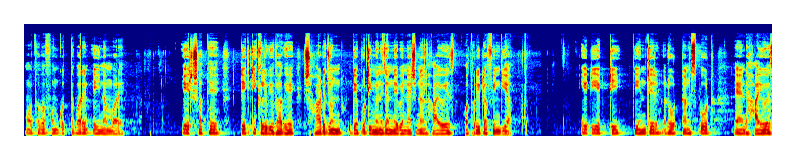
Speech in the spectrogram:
অথবা ফোন করতে পারেন এই নাম্বারে। এর সাথে টেকনিক্যাল বিভাগে ষাটজন ডেপুটি ম্যানেজার নেবে national highways authority of India. এটি একটি কেন্দ্রের রোড ট্রান্সপোর্ট অ্যান্ড হাইওয়েজ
